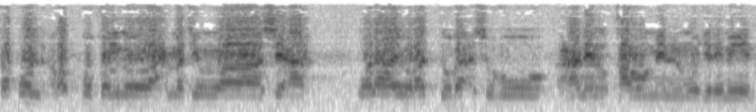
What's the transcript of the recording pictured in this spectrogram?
فقل ربكم ذو رحمة واسعة ولا يرد بأسه عن القوم المجرمين.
